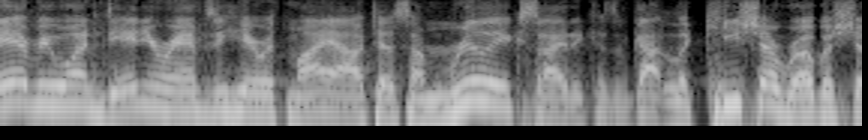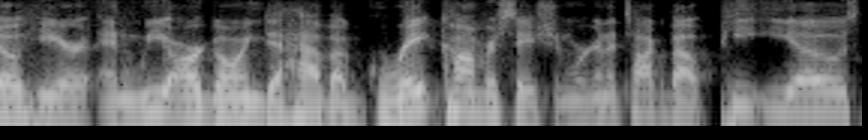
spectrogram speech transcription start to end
Hey everyone, Daniel Ramsey here with MyOutDesk. I'm really excited because I've got Lakeisha Robichaux here, and we are going to have a great conversation. We're going to talk about PEOs.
